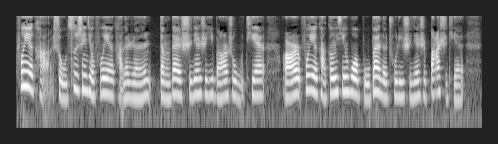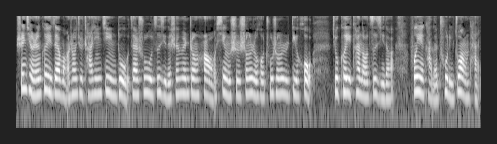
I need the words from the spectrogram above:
枫叶卡首次申请枫叶卡的人等待时间是一百二十五天，而枫叶卡更新或补办的处理时间是八十天。申请人可以在网上去查询进度，在输入自己的身份证号、姓氏、生日和出生日地后，就可以看到自己的枫叶卡的处理状态，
